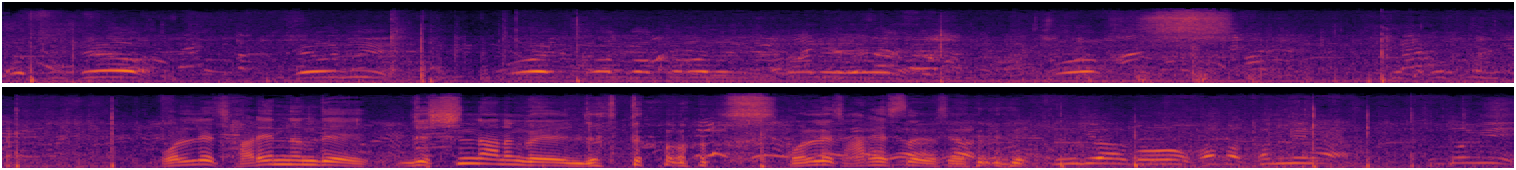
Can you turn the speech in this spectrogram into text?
어, 주세요. 세연이. 어이, 중학교 학교가더니 잘하네. 어? 원래 잘했는데 이제 신나는 거예요 이제 또. 원래 잘했어요 야, 근데 김규하고 봐봐 건민아, 준범이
